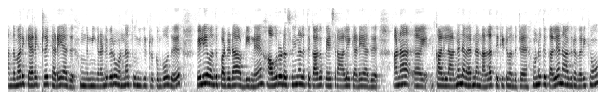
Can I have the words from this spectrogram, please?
அந்த மாதிரி கேரக்டரே கிடையாது. உங்கள் நீங்கள் ரெண்டு பேரும் ஒன்றா தூங்கிக்கிட்டு இருக்கும்போது வெளியே வந்து படுடா அப்படின்னு அவரோட சுயநலத்துக்காக பேசுகிற ஆளே கிடையாது. ஆனால் காலையில் அண்ணனை வேறு நான் நல்லா திட்டிட்டு வந்துட்டேன். உனக்கு கல்யாணம் ஆகிற வரைக்கும்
